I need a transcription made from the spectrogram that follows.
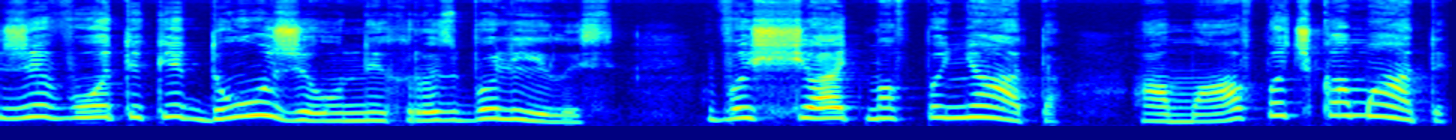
животики дуже у них розболілись. Вищать мавпенята, а мавпочка мати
